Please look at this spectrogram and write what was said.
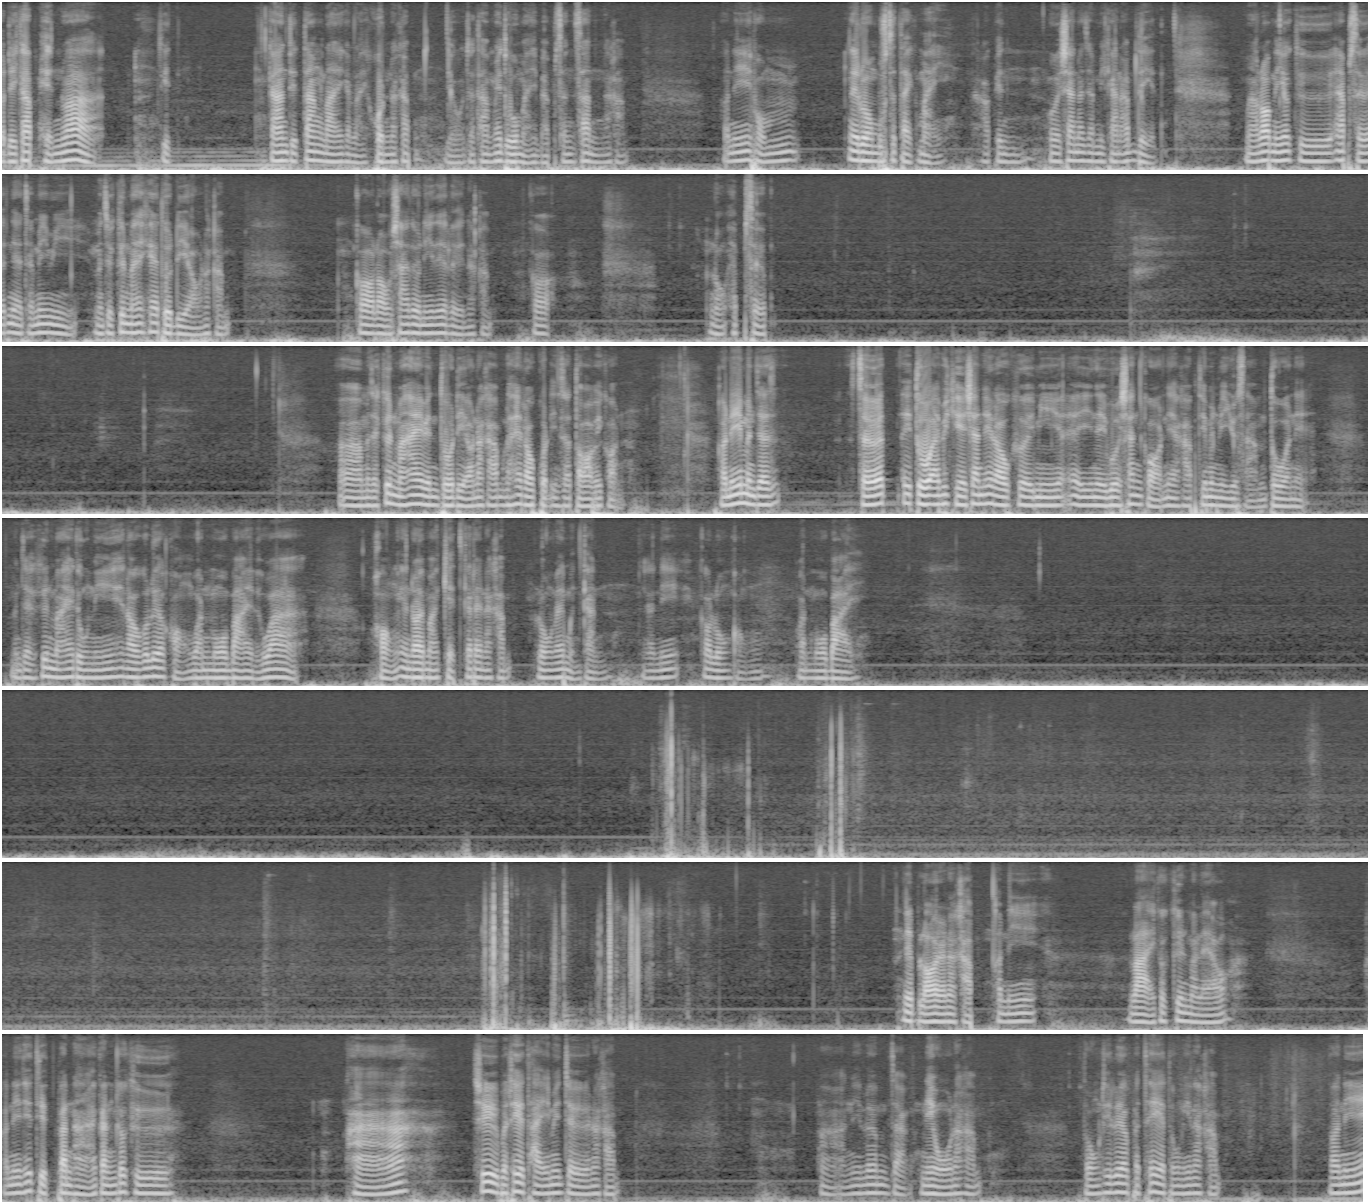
วัสดีครับ เห็นว่าติดการติดตั้งไลน์กันหลายคนนะครับ เดี๋ยวจะทำให้ดูใหม่แบบสั้น ๆนะครับ ตอนนี้ผมในรวงบูสแต็กใหม่นะครับเป็นเวอร์ชันน่าจะมีการอัปเดต มารอบนี้ก็คือแอปเซิร์ชเนี่ยจะไม่มีมันจะขึ้นมาให้แค่ตัวเดียวนะครับ ก็เราใช้ตัวนี้ได้เลยนะครับ ก็ลงแอปเซิร์ช มันจะขึ้นมาให้เป็นตัวเดียวนะครับแล้วให้เรากด install ไปก่อน คราวนี้มันจะเซิร์ชไอตัวแอปพลิเคชันที่เราเคยมีในเวอร์ชันก่อนเนี่ยครับที่มันมีอยู่ 3 ตัวเนี่ยมันจะขึ้นมาให้ตรงนี้เราก็เลือกของ One Mobile หรือว่าของ Android Market ก็ได้นะครับ ลงได้เหมือนกันอันนี้ก็ลงของ One Mobile เรียบร้อยแล้วนะครับ ตอนนี้ลายก็ขึ้นมาแล้ว คราวนี้ที่ติดปัญหากันก็คือ หาชื่อประเทศไทยไม่เจอนะครับ อันนี้เริ่มจาก new นะครับ ตรงที่เลือกประเทศตรงนี้นะครับ ตอนนี้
